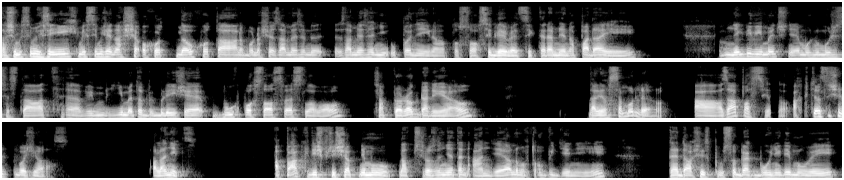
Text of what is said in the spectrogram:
Takže myslím hřích, myslím, že naše ochot, neochota nebo naše zaměření, zaměření úplně jiná. To jsou asi dvě věci, které mě napadají. Někdy výjimečně může, se stát, eh, vidíme to v Biblii, že Bůh poslal své slovo, třeba prorok Daniel. Daniel se modlil a zápasil a chtěl slyšet boží hlas ale nic. A pak, když přišel k němu nadpřirozeně ten anděl, nebo v tom vidění, to je další způsob, jak Bůh někdy mluví,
